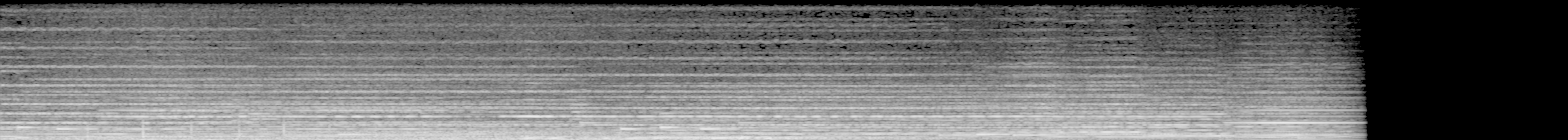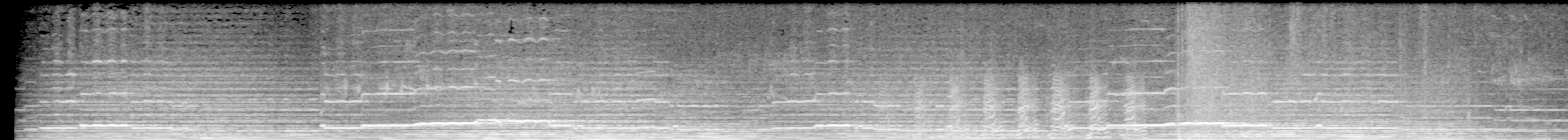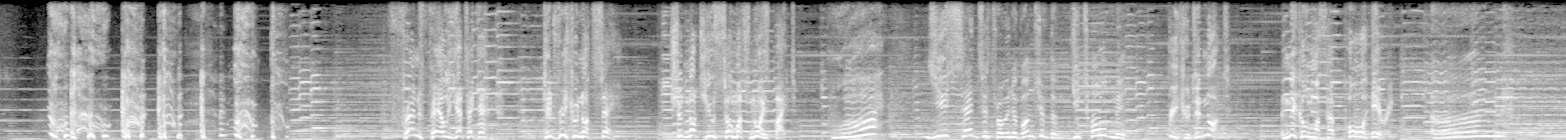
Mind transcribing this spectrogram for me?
Fail yet again. Did Riku not say? Should not use so much noise bite. What? You said to throw in a bunch of them. You told me. Riku did not. Nikol must have poor hearing. Um...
